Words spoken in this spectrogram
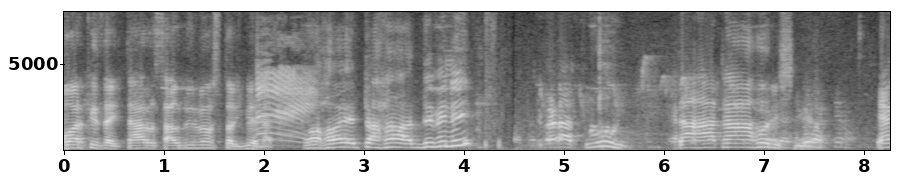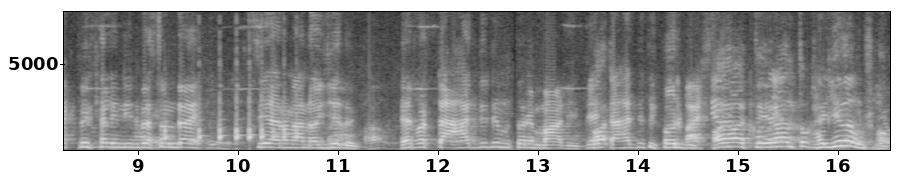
ওয়ার্কে যাই তাহারও চাউলের ব্যবস্থা হইবে না। ও হয় টাহা দেবিনি বেটা তুই টাহাটা হরিস না। এক পীর খালি নির্বাচন দেয় চেয়ারম্যান ওই যে লই। এরপর টাহার দিদি তোরে মারি দে। টাহার দিদি করবি। হয় হয় তেরান তো খাইয়েলাম সব।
